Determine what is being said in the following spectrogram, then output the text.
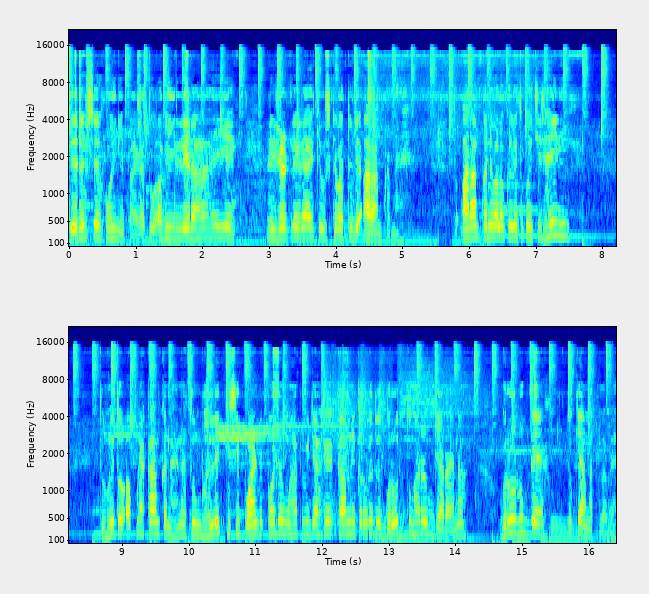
तेरे से हो ही नहीं पाएगा। तू अभी ले रहा है ये रिज़ल्ट ले रहा है कि उसके बाद तुझे आराम करना है। तो आराम करने वालों के लिए तो कोई चीज़ है ही नहीं। तुम्हें तो अपना काम करना है ना। तुम भले किसी पॉइंट पे पहुंचो, वहाँ पे भी जाके काम नहीं करोगे तो ग्रोथ तुम्हारा रुक जा रहा है ना। ग्रो रुक गया तो क्या मतलब है?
